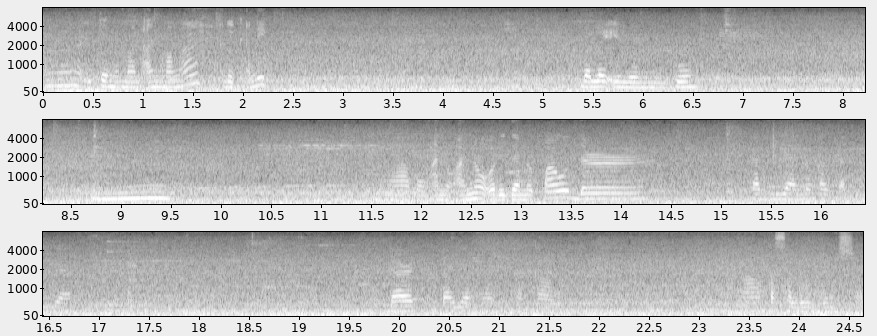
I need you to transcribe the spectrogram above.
Ah, ito naman ang mga anik-anik. Balay Ilonggo. Hmm. Mga kung ano-ano, oregano powder. Tablia, local tablia. Dark diamond cacao. Mga pasalubong siya.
